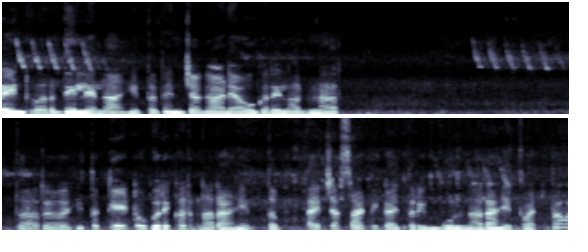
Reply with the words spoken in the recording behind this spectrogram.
रेंटवर दिलेलं आहे तर त्यांच्या गाड्या वगैरे लागणार. तर इथं गेट वगैरे करणार आहेत तर त्याच्यासाठी काहीतरी बोलणार आहेत वाटतं.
